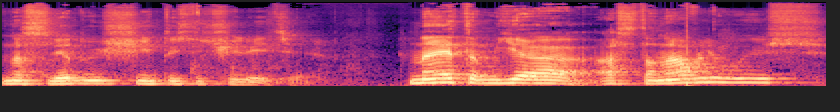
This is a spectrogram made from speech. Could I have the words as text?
на следующие тысячелетия. На этом я останавливаюсь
